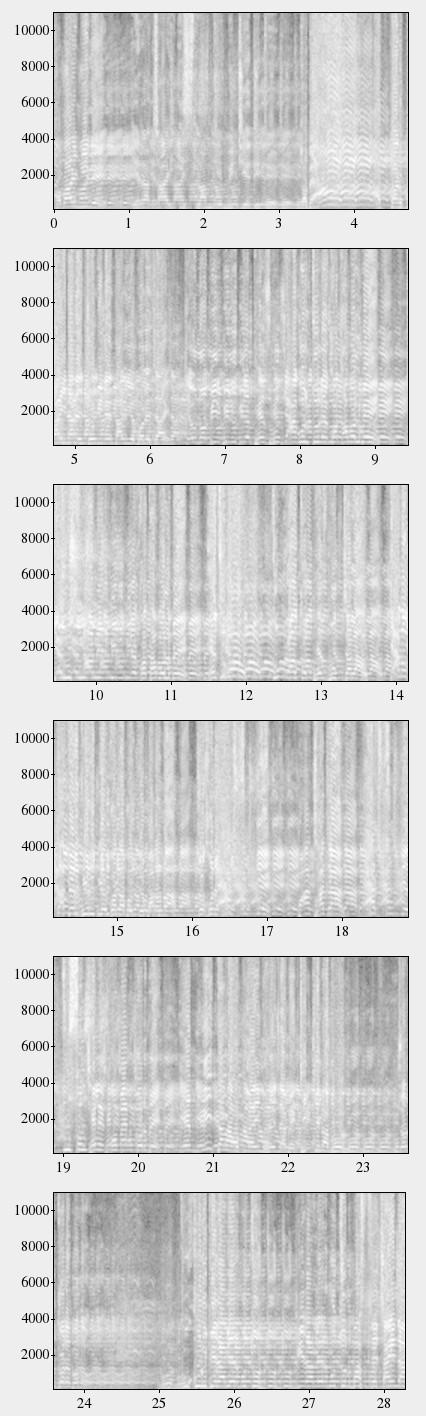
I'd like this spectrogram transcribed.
সবাই মিলে এরা চায় ইসলামকে মিটিয়ে দিতে। তবে আজ আপনার বাইনারে জমিনে দাঁড়িয়ে বলে যায় কেউ নবীর বিরুদ্ধে ফেসবুকে আগুন তুলে কথা বলবে কেউ ইসলামের বিরুদ্ধে কথা বলবে। হে যুবক তোমরাও তো ফেসবুক চালাও। কেন তাদের বিরুদ্ধে কথা বলতে পারো না? যখন একসঙ্গে পাঁচ হাজার একসঙ্গে দুশো ছেলে কমেন্ট করবে এমনি তারা অফলাইন হয়ে যাবে। ঠিক কিনা ভুল? জোর করে বলো। কুকুর বিড়ালের মতন বিড়ালের মতন বাঁচতে চাই না।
